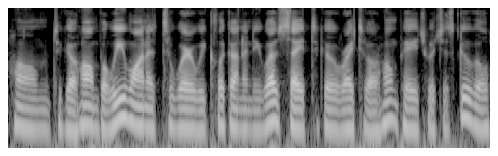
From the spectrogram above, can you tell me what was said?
home to go home, but we want it to where we click on a new website to go right to our home page, which is Google.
